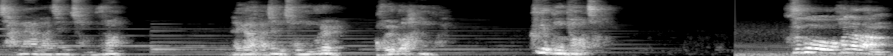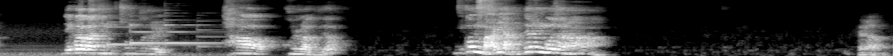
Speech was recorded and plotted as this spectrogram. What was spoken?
자네가 가진 전부랑 내가 가진 전부를 걸고 하는 거야. 그게 공평하잖아. 그거 하나랑 내가 가진 정보를 다 걸라고요? 이건 말이 안 되는 거잖아. 그럼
